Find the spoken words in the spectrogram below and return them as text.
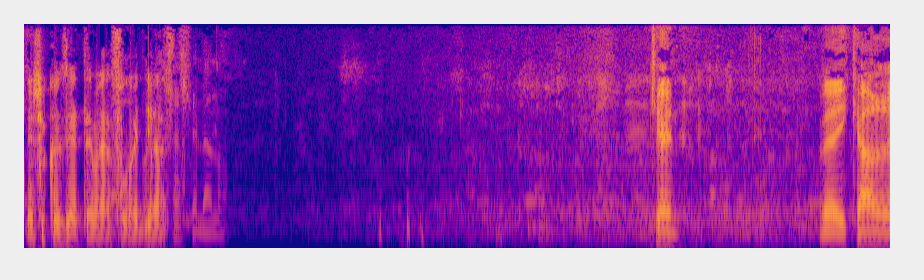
És akkor az értem elfogadja azt. כן, והעיקר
